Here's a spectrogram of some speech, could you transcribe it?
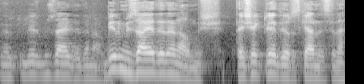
Bir müzayededen aldım. Bir müzayededen almış. Teşekkür ediyoruz kendisine.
